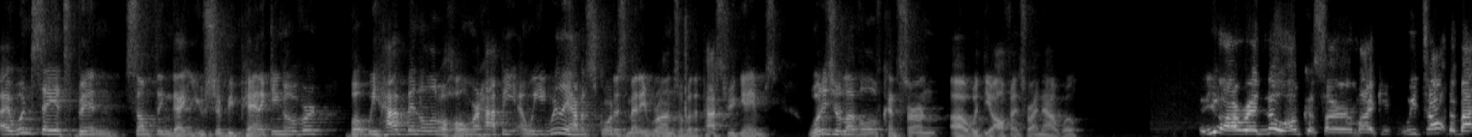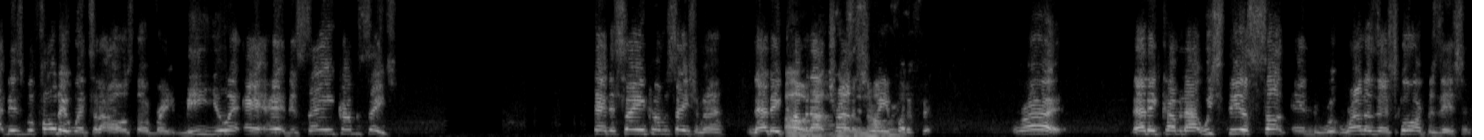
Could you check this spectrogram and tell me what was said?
I wouldn't say it's been something that you should be panicking over, but we have been a little homer happy, and we really haven't scored as many runs over the past few games. What is your level of concern uh, with the offense right now, Will? You already know I'm concerned, Mikey. We talked about this before they went to the All Star break. Me, you, and Ant had the same conversation. Had the same conversation, man. Now they oh, coming oh, out trying to swing for the right. Now they coming out. We still suck in runners and scoring position.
